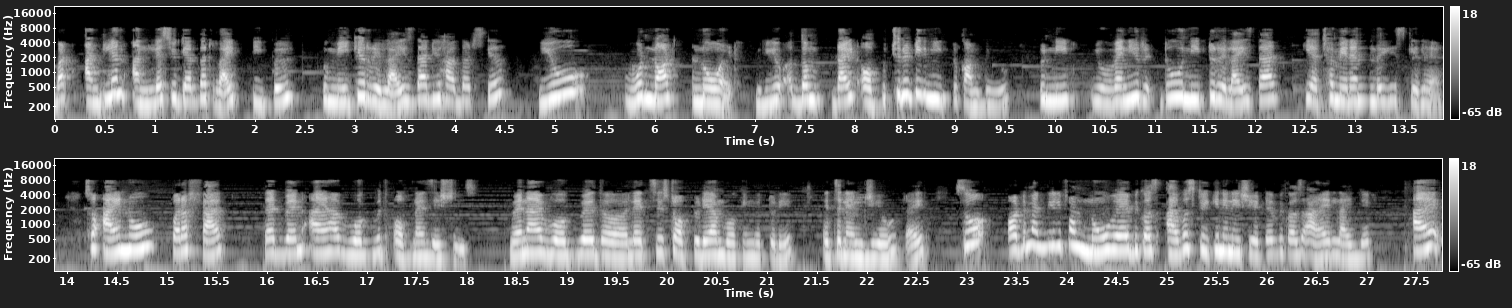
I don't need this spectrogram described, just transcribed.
But until and unless you get the right people to make you realize that you have that skill, you would not know it. You the right opportunity need to come to you to need you when you do need to realize that कि अच्छा मेरे अंदर ये skill है. So I know for a fact that when I have worked with organizations when I work with, uh, let's say, Stop Today, I'm working with today. It's an NGO, right? So automatically from nowhere, because I was taking initiative because I liked it, I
